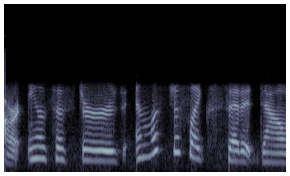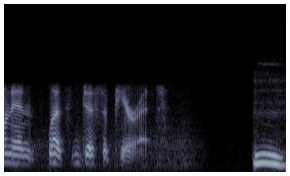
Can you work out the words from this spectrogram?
our ancestors, and let's just like set it down and let's disappear it. Mm.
